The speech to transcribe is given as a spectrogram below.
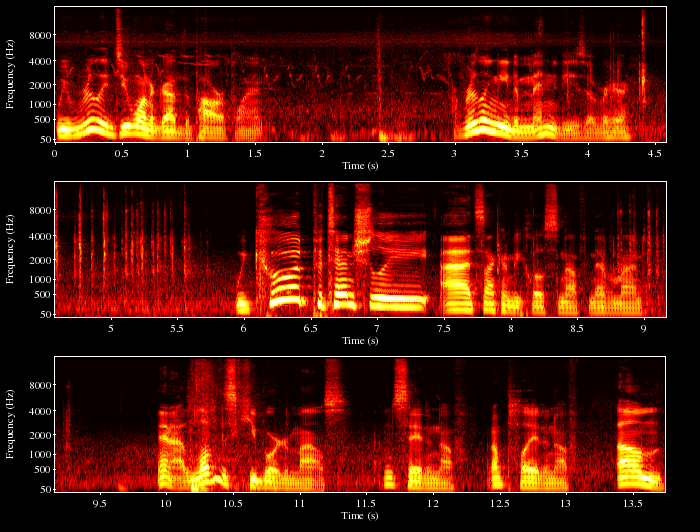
We really do want to grab the power plant. I really need amenities over here. We could potentially... Ah, it's not going to be close enough. Never mind. Man, I love this keyboard and mouse. I don't say it enough. I don't play it enough. Um,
